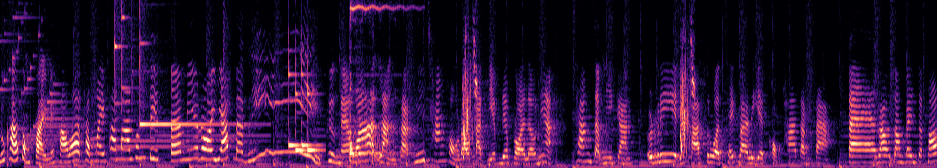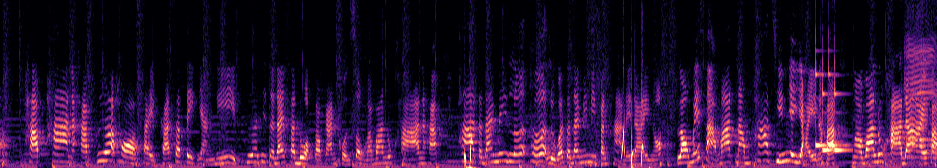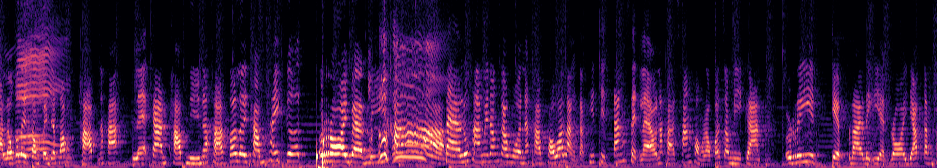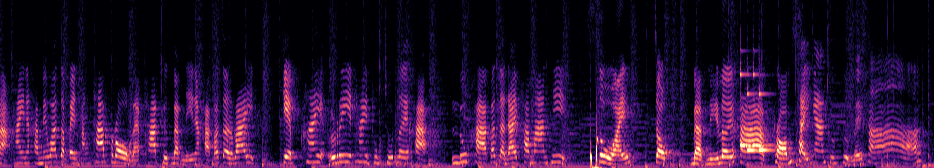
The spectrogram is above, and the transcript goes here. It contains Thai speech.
ลูกค้าสงสัยไหมคะว่าทำไมผ้าม่านเพิ่งติด แต่มีรอยยับแบบนี้ ถึงแม้ว่าหลังจากที่ช่างของเราตัดเย็บเรียบร้อยแล้วเนี่ย ช่างจะมีการรีดนะคะ ตรวจเช็ครายละเอียดของผ้าต่างๆ แต่เราจำเป็นจะต้อง พับผ้านะคะ เพื่อห่อใส่พลาสติกอย่างดี เพื่อที่จะได้สะดวกต่อการขนส่งมาบ้านลูกค้านะคะผ้าจะได้ไม่เลอะเทอะหรือว่าจะได้ไม่มีปัญหาใดๆเนาะเราไม่สามารถนำผ้าชิ้นใหญ่ ๆนะคะ มาบ้านลูกค้าได้ค่ะ เราก็เลยจำเป็นจะต้องพับนะคะ และการพับนี้นะคะ ก็เลยทำให้เกิดรอยแบบนี้ค่ะ ราะว่าหลังจากที่ติดตั้งเสร็จแล้วนะคะ ช่างของเราก็จะมีการรีดเก็บรายละเอียดรอยยับต่างๆ ให้นะคะ ไม่ว่าจะเป็นทั้งผ้าโปร่งและผ้าทึบแบบนี้นะคะ ก็จะไล่เก็บให้รีดให้ทุกชุดเลยค่ะ ลูกค้าก็จะได้ผ้าม่านที่สวยจบแบบนี้เลยค่ะ พร้อมใช้งานสุดๆเลยค่ะ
